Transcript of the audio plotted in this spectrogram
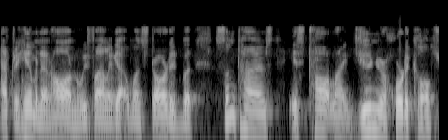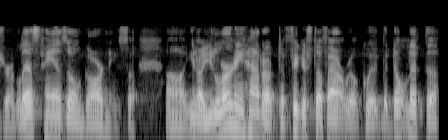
after Hemming and Hawing, we finally got one started. But sometimes it's taught like junior horticulture, less hands-on gardening. So, uh, you know, you're learning how to, to figure stuff out real quick, but don't let the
